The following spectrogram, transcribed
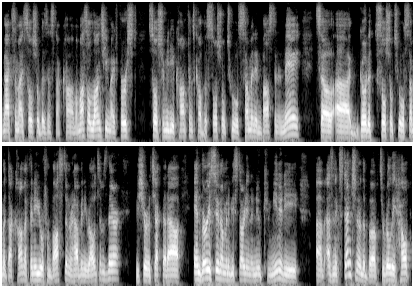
maximizesocialbusiness.com. I'm also launching my first social media conference called the Social Tools Summit in Boston in May. So uh, go to socialtoolsummit.com. If any of you are from Boston or have any relatives there, be sure to check that out. And very soon I'm going to be starting a new community um, as an extension of the book to really help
